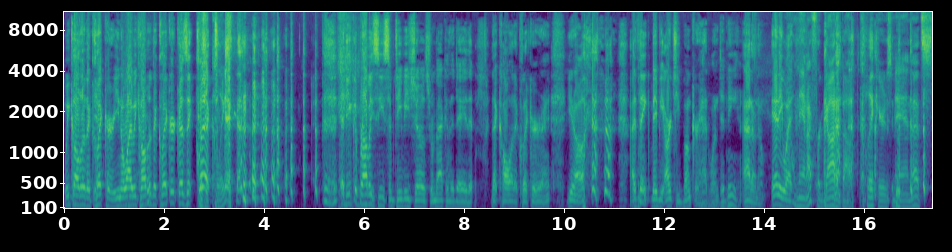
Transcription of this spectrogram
We called it a clicker. You know why we called it a clicker? Because it 'cause it clicked. and you could probably see some TV shows from back in the day that, that call it a clicker. I- You know, I think maybe Archie Bunker had one, didn't he? I don't know. Anyway, Oh man, I forgot about clickers, man. That's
